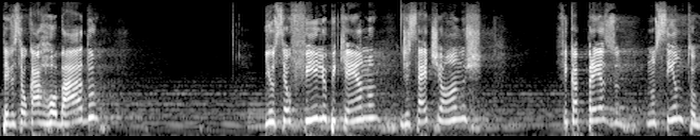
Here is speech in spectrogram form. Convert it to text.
teve o seu carro roubado e o seu filho pequeno, de sete anos, fica preso no cinto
